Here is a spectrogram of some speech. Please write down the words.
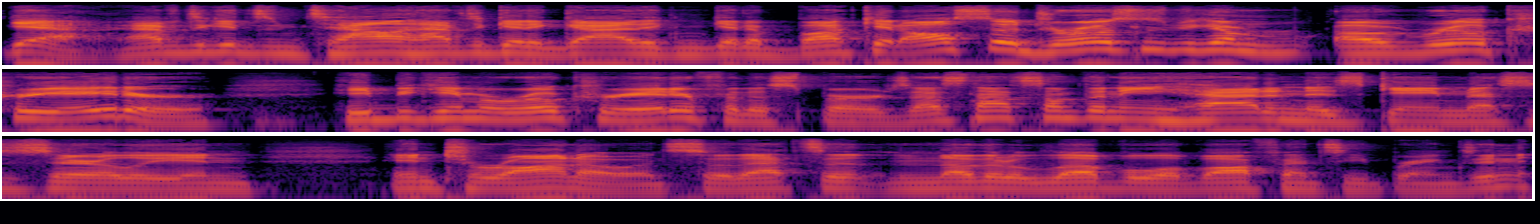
Yeah, have to get some talent, have to get a guy that can get a bucket. Also, DeRozan's become a real creator. He became a real creator for the Spurs. That's not something he had in his game necessarily in in Toronto, and so that's a, another level of offense he brings. And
